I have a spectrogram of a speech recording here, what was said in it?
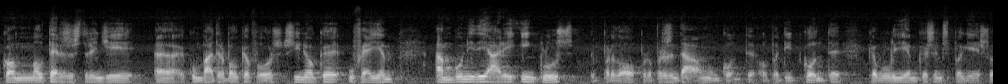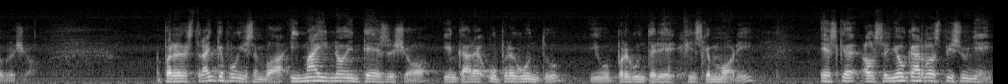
com el terç estranger eh, a combatre pel que fos, sinó que ho fèiem amb un ideari, inclús, perdó, però presentàvem un conte, el petit conte, que volíem que se'ns pagués sobre això per estrany que pugui semblar, i mai no he entès això, i encara ho pregunto, i ho preguntaré fins que em mori, és que el senyor Carles Pissunyer,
